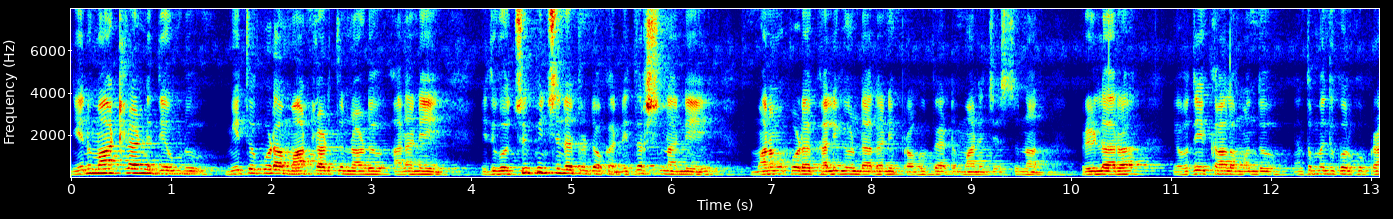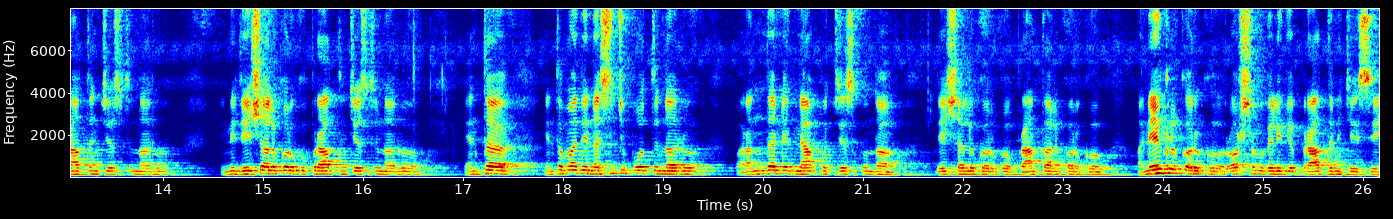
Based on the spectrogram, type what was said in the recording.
నేను మాట్లాడిన దేవుడు మీతో కూడా మాట్లాడుతున్నాడు అనని ఇదిగో చూపించినటువంటి ఒక నిదర్శనాన్ని మనము కూడా కలిగి ఉండాలని ప్రభుపేట మాని చేస్తున్నాను ప్రియులారా యువతీ కాలం ముందు ఎంతమంది కొరకు ప్రార్థన చేస్తున్నారు? ఎన్ని దేశాల కొరకు ప్రార్థన చేస్తున్నారు? ఎంత ఎంతమంది నశించిపోతున్నారు? వారందరినీ జ్ఞాపకం చేసుకుందాం. దేశాల కొరకు ప్రాంతాల కొరకు అనేకుల కొరకు రోషము కలిగి ప్రార్థన చేసి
